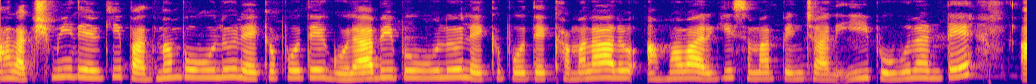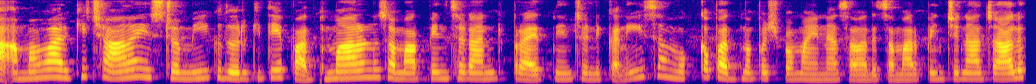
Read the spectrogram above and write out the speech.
ఆ లక్ష్మీదేవికి పద్మం పువ్వులు లేకపోతే గులాబీ పువ్వులు లేకపోతే కమలాలు అమ్మవారికి సమర్పించాలి. ఈ పువ్వులంటే ఆ అమ్మవారికి చాలా ఇష్టం. మీకు దొరికితే పద్మాలను సమర్పించడానికి ప్రయత్నించండి. కనీసం ఒక్క పద్మ పుష్పమైనా సరే సమర్పించినా చాలు.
